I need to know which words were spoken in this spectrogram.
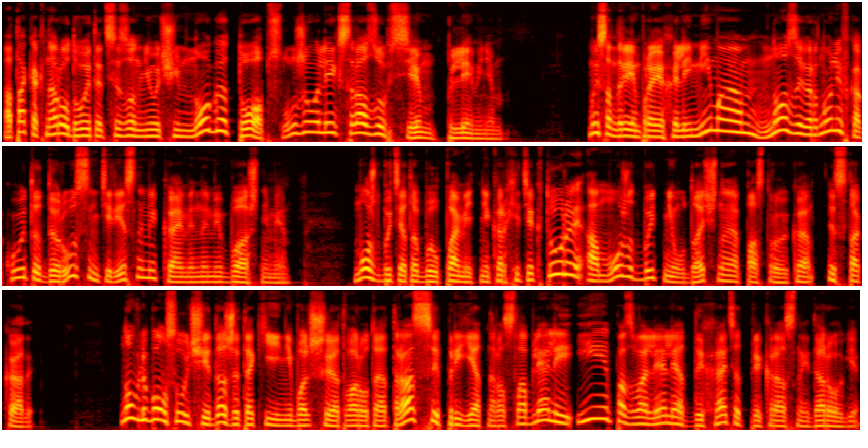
А так как народу в этот сезон не очень много, то обслуживали их сразу всем племенем. Мы с Андреем проехали мимо, но завернули в какую-то дыру с интересными каменными башнями. Может быть, это был памятник архитектуры, а может быть, неудачная постройка эстакады. Но в любом случае, даже такие небольшие отвороты от трассы приятно расслабляли и позволяли отдыхать от прекрасной дороги.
